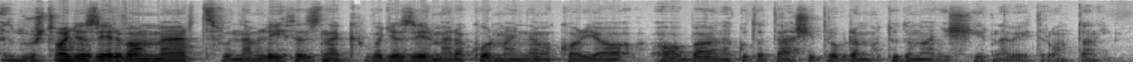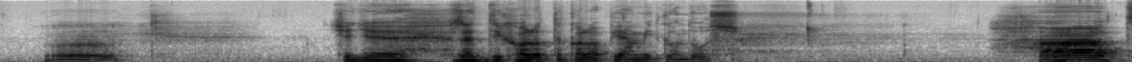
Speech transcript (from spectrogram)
Ez most vagy azért van, mert nem léteznek, vagy azért, mert a kormány nem akarja a bálnakutatási program tudományos hírnevét rontani. Hmm. Úgyhogy az eddig hallottak alapján mit gondolsz? Hát...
